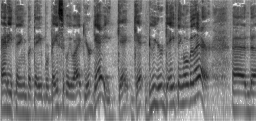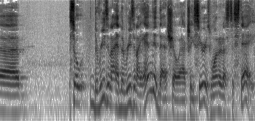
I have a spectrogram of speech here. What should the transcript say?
anything. But they were basically like, "You're gay. Gay, get do your gay thing over there." And uh, so the reason I and the reason I ended that show actually, Sirius wanted us to stay.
